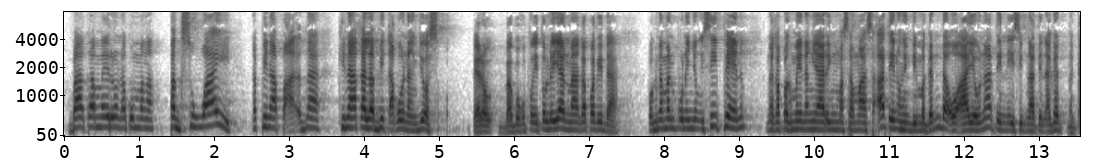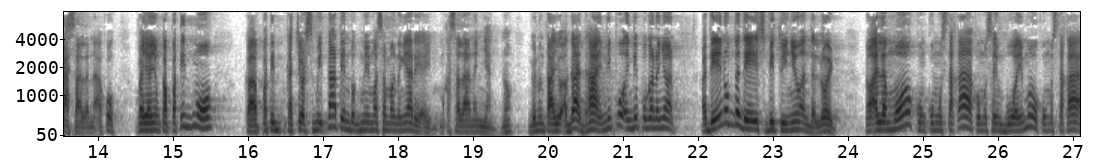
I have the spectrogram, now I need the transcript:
Baka mayroon akong mga pagsuway na, pinapa, na kinakalabit ako ng Diyos. Pero bago ko po ituloy yan, mga kapatid, ha, huwag naman po ninyong isipin na kapag may nangyaring masama sa atin o hindi maganda o ayaw natin, isip natin agad, nagkasala na ako. O kaya yung kapatid mo, kapatid, ka-churchmate natin, pag may masamang nangyari, ay makasalanan yan. No? Ganun tayo agad. Ha? Hindi po, hindi po ganun yon. At the end of the day, it's between you and the Lord. No, alam mo kung kumusta ka, kumusta yung buhay mo, kumusta ka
